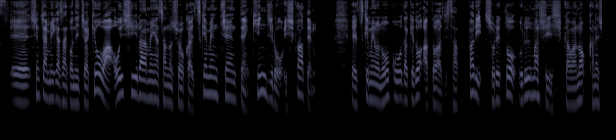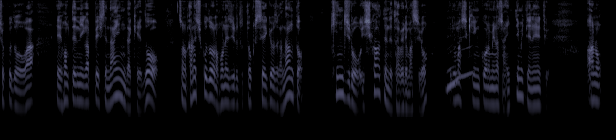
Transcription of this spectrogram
す。えー、しんちゃんみーかさんこんにちは。今日は美味しいラーメン屋さんの紹介つけ麺チェーン店金次郎石川店、えーつけ麺は濃厚だけど後味さっぱり。それとうるま市石川の金食堂は、えー本店に合併してないんだけどその金食堂の骨汁と特製餃子がなんと金次郎石川店で食べれますよ。うるま市近郊の皆さん行ってみてねっていうあの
